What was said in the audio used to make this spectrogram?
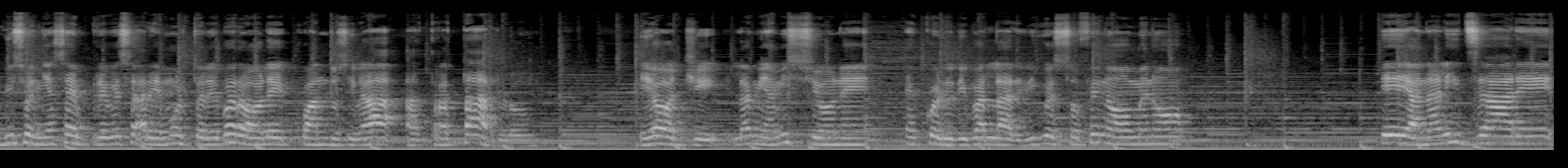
bisogna sempre pesare molto le parole quando si va a trattarlo. E oggi la mia missione è quello di parlare di questo fenomeno e analizzare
